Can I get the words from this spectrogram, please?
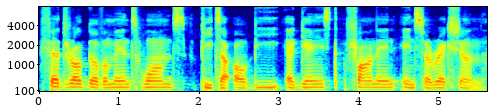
Federal government warns Peter Obi against fanning insurrection.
